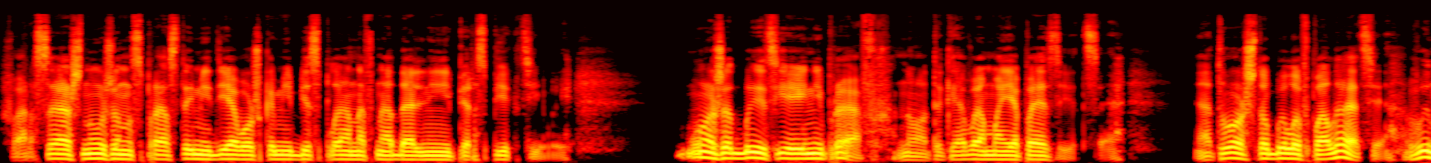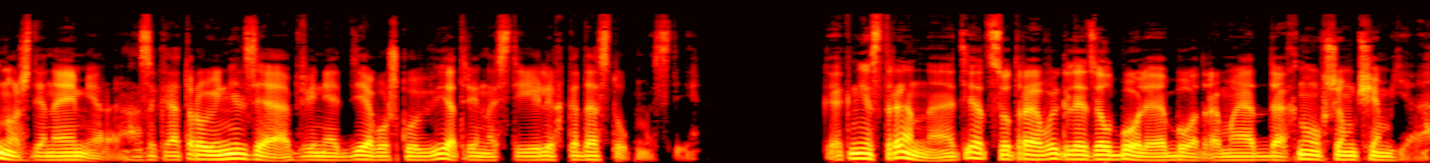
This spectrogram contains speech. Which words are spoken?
Форсаж нужен с простыми девушками без планов на дальние перспективы. Может быть, я и не прав, но такова моя позиция. А то, что было в палате, вынужденная мера, за которую нельзя обвинять девушку в ветренности и легкодоступности. Как ни странно, отец с утра выглядел более бодрым и отдохнувшим, чем я.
